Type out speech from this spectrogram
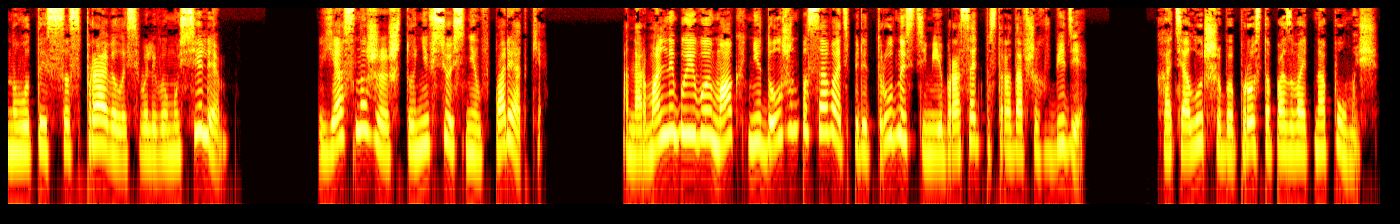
Но вот Исса справилась волевым усилием. Ясно же, что не все с ним в порядке. А нормальный боевой маг не должен пасовать перед трудностями и бросать пострадавших в беде хотя лучше бы просто позвать на помощь.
